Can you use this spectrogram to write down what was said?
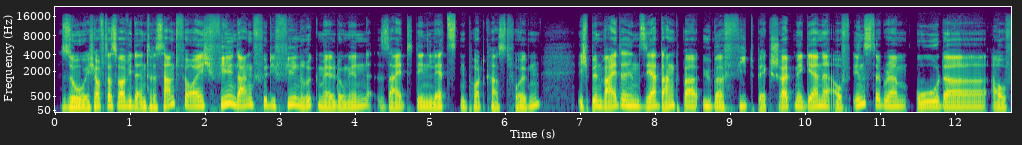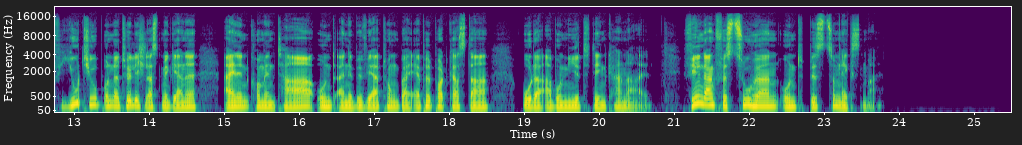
So, ich hoffe, das war wieder interessant für euch. Vielen Dank für die vielen Rückmeldungen seit den letzten Podcast-Folgen. Ich bin weiterhin sehr dankbar über Feedback. Schreibt mir gerne auf Instagram oder auf YouTube und natürlich lasst mir gerne einen Kommentar und eine Bewertung bei Apple Podcast da oder abonniert den Kanal. Vielen Dank fürs Zuhören und bis zum nächsten Mal.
